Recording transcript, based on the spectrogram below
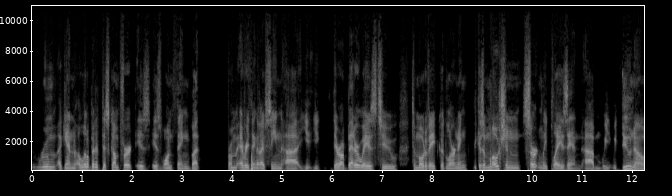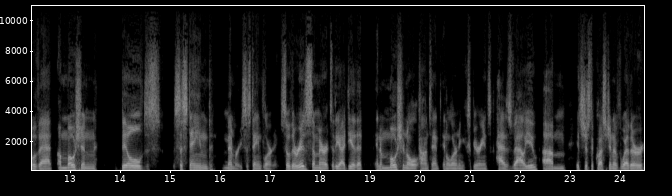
room again a little bit of discomfort is is one thing but from everything that i've seen uh, you, you, there are better ways to to motivate good learning because emotion certainly plays in. Um, we, we do know that emotion builds sustained memory sustained learning. So there is some merit to the idea that an emotional content in a learning experience has value. Um, it's just a question of whether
